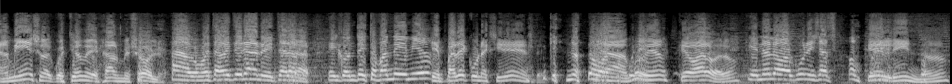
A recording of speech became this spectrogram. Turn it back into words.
A mí eso es cuestión de dejarme solo. Ah, como está veterano y está la- el contexto pandemia, Que parezca un accidente. Que no lo Ah, vacune. muy bien, qué bárbaro. que no lo vacune y ya se va a Qué lindo, ¿no?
